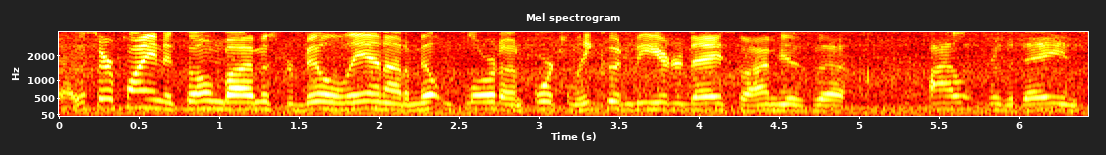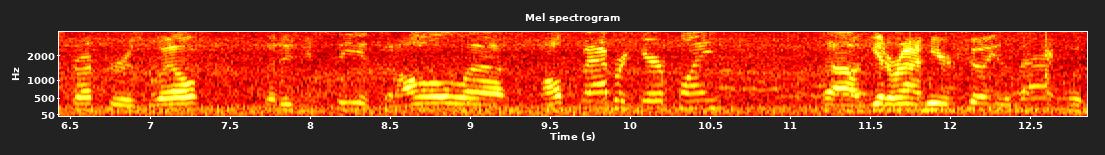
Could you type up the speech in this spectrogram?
Uh, this airplane, it's owned by Mr. Bill Lynn out of Milton, Florida. Unfortunately, he couldn't be here today, so I'm his uh, pilot for the day, instructor as well. But as you see, it's an all uh, all fabric airplane. I'll get around here and show you the back with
